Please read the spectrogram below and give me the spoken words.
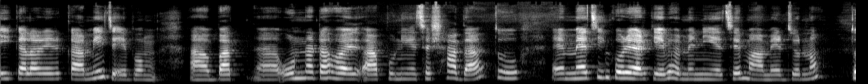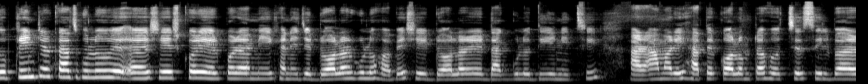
এই কালারের কামিজ এবং ওড়নাটা হয়, আপু নিয়েছে সাদা। তো ম্যাচিং করে আর কি এভাবে নিয়েছে মা মেয়ের জন্য। তো প্রিন্টের কাজগুলো শেষ করে এরপরে আমি এখানে যে ডলারগুলো হবে, সেই ডলারের দাগগুলো দিয়ে নিচ্ছি। আর আমার এই হাতের কলমটা হচ্ছে সিলভার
